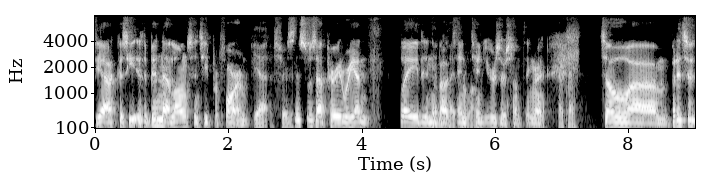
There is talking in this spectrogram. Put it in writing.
Yeah, because he it had been that long since he'd performed. Yeah, sure. This was that period where he hadn't played in hadn't about played 10, 10 years or something, right? Okay. So, um, but it's a,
